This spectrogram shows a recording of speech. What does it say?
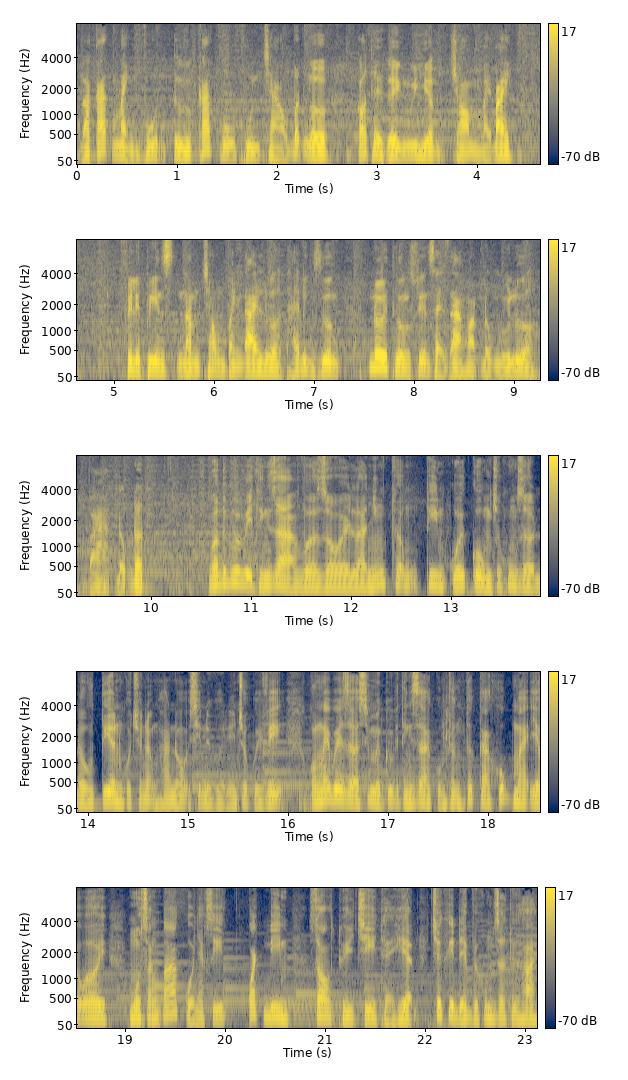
và các mảnh vụn từ các vụ phun trào bất ngờ có thể gây nguy hiểm cho máy bay. Philippines nằm trong vành đai lửa Thái Bình Dương, nơi thường xuyên xảy ra hoạt động núi lửa và động đất. Vâng thưa quý vị thính giả, vừa rồi là những thông tin cuối cùng trong khung giờ đầu tiên của truyền động Hà Nội xin được gửi đến cho quý vị. Còn ngay bây giờ xin mời quý vị thính giả cùng thưởng thức ca khúc Mẹ yêu ơi, một sáng tác của nhạc sĩ Quách Bim do Thủy Chi thể hiện trước khi đến với khung giờ thứ hai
